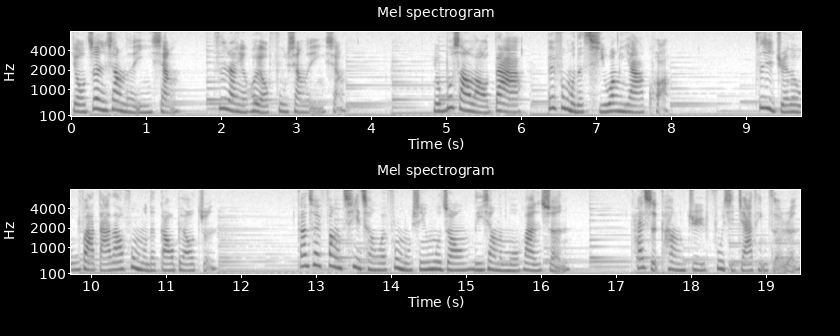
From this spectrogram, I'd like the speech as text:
有正向的影响，自然也会有负向的影响。有不少老大被父母的期望压垮，自己觉得无法达到父母的高标准，干脆放弃成为父母心目中理想的模范生，开始抗拒负起家庭责任，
